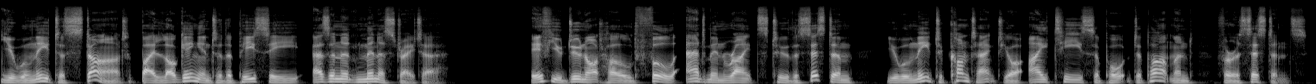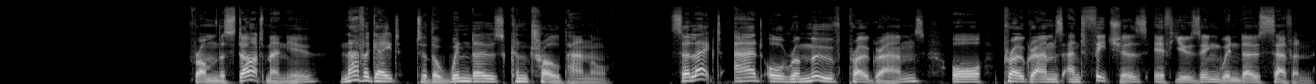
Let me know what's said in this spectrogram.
You will need to start by logging into the PC as an administrator. If you do not hold full admin rights to the system, you will need to contact your IT support department for assistance. From the Start menu, navigate to the Windows Control Panel. Select Add or Remove Programs or Programs and Features if using Windows 7.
